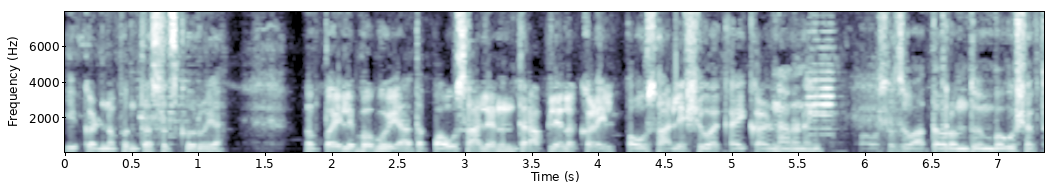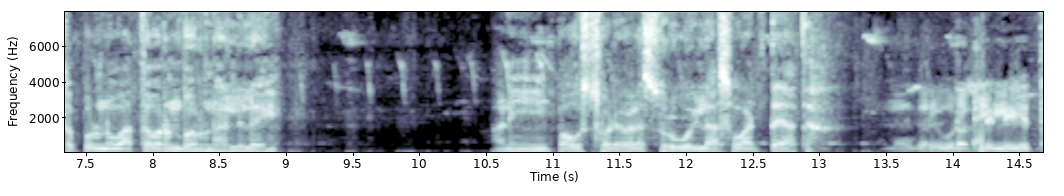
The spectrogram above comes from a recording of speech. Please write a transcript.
इकडनं पण तसंच करूया. पण पहिले बघूया. आता पाऊस आल्यानंतर आपल्याला कळेल. पाऊस आल्याशिवाय काही कळणार नाही. पावसाचं वातावरण तुम्ही बघू शकता. पूर्ण वातावरण भरून आलेलं आहे. आणि पाऊस थोड्या वेळा सुरू होईल असं वाटतंय आता. वगैरे उरकलेली आहेत.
